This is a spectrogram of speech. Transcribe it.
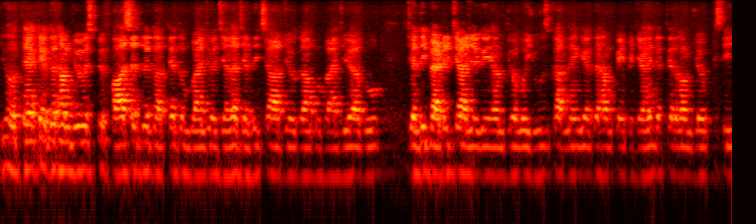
जो होते हैं कि अगर हम जो इस पर फास्ट चार्ज लगाते हैं तो मोबाइल जो है ज़्यादा जल्दी चार्ज होगा मोबाइल जो है वो जल्दी बैटरी चार्ज होगी, हम जो वो यूज़ कर लेंगे, अगर हम कहीं पे जाने लगते हैं तो हम जो किसी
